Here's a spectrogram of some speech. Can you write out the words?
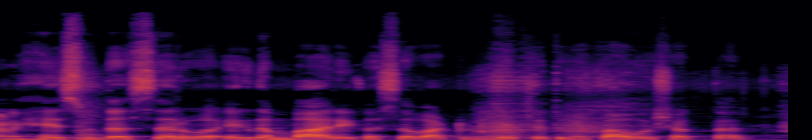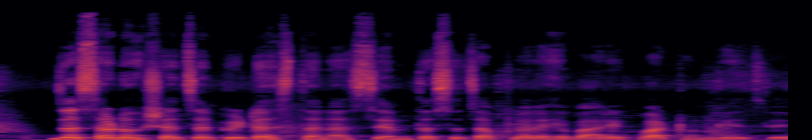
आणि हे सुद्धा सर्व एकदम बारीक असं वाटून घेतले तुम्ही पाहू शकतात. जसं डोशाचं पीठ असताना सेम तसंच आपल्याला हे बारीक वाटून घ्यायचे.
